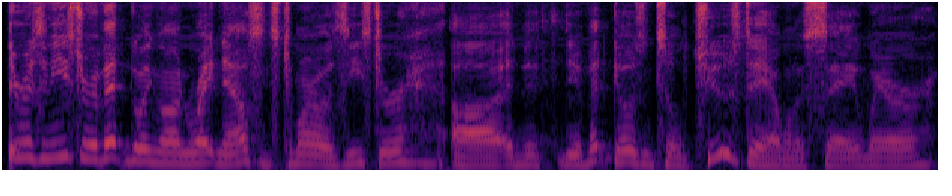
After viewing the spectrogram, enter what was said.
there is an Easter event going on right now since tomorrow is Easter. Uh, and the, event goes until Tuesday, I want to say, where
